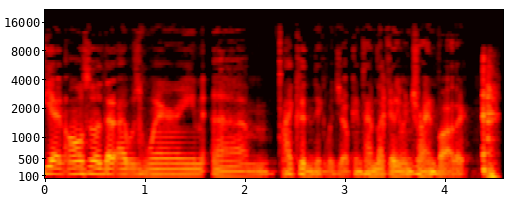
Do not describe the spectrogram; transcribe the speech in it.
yeah, and also that I was wearing, um, I couldn't think of a joke in time. I'm not gonna even try and bother.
